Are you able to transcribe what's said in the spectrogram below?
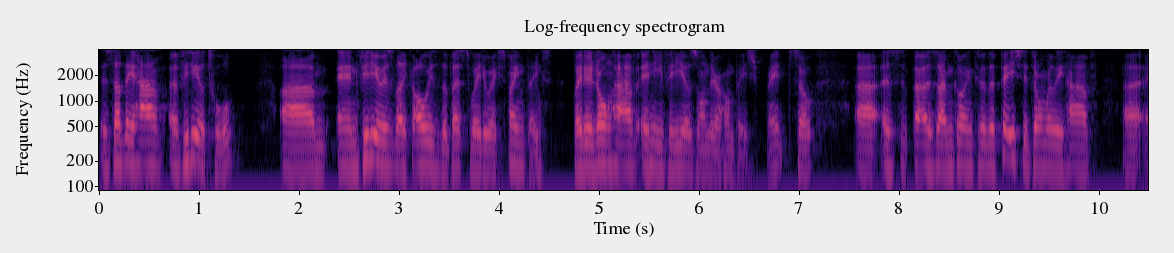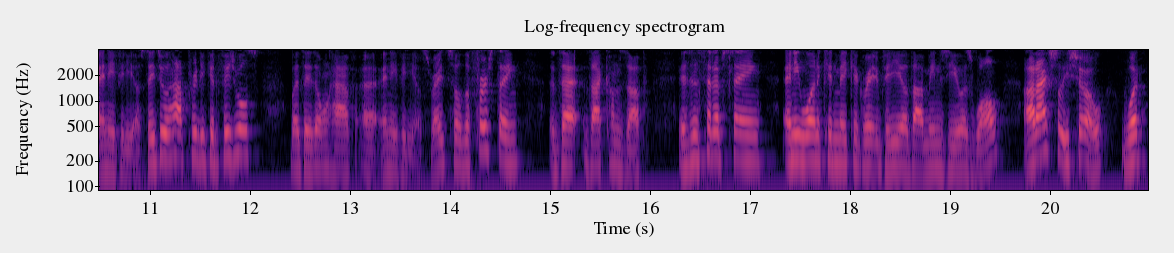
is that they have a video tool, um, and video is like always the best way to explain things, but they don't have any videos on their homepage, right? So uh, as, as I'm going through the page, they don't really have uh, any videos. They do have pretty good visuals, but they don't have uh, any videos, right? So the first thing that, that comes up is instead of saying anyone can make a great video, that means you as well, I'd actually show what,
